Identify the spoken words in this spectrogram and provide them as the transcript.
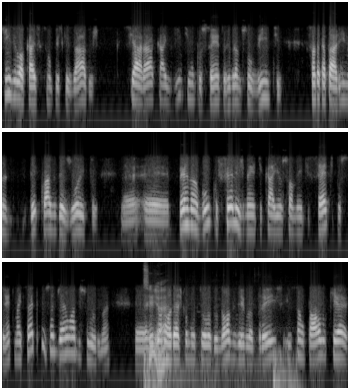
15 locais que são pesquisados, Ceará cai 21%, Rio Grande do Sul 20%, Santa Catarina de, quase 18%, né? é, Pernambuco, felizmente, caiu somente 7%, mas 7% já é um absurdo, né? É, Sim, região é. Nordeste como um todo, 9,3%, e São Paulo, que é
